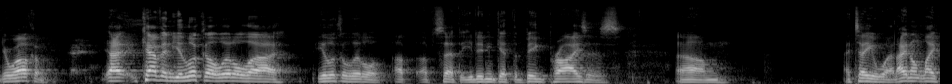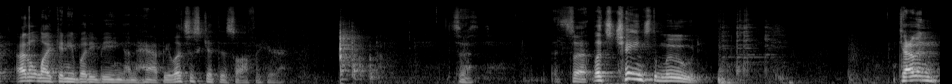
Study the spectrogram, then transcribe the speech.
You're welcome. Uh, Kevin, you look a little uh, you look a little up, upset that you didn't get the big prizes. Um, I tell you what, I don't like I don't like anybody being unhappy. Let's just get this off of here. It's a, it's a, let's change the mood. Kevin,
